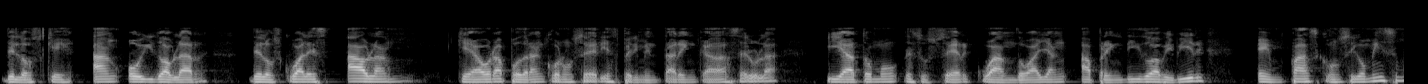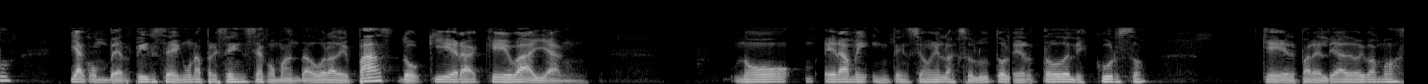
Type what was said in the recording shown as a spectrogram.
de los que han oído hablar, de los cuales hablan, que ahora podrán conocer y experimentar en cada célula y átomo de su ser cuando hayan aprendido a vivir en paz consigo mismos y a convertirse en una presencia comandadora de paz doquiera que vayan. No era mi intención en lo absoluto leer todo el discurso que para el día de hoy vamos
